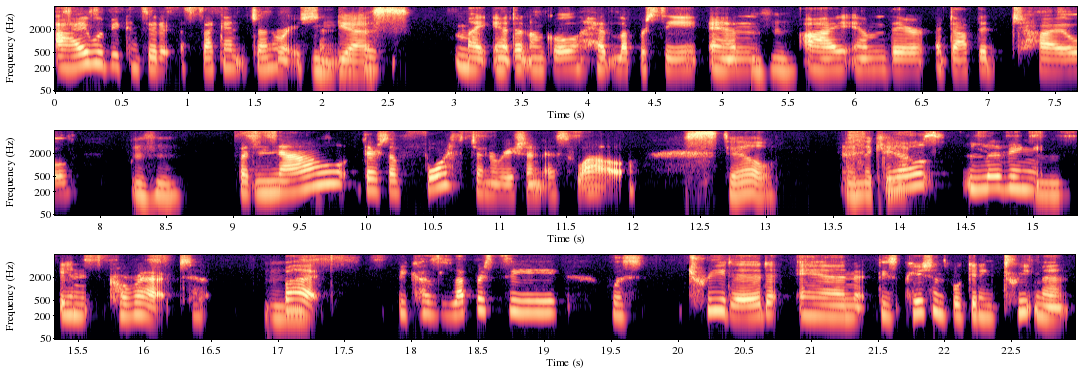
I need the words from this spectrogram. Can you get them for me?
i would be considered a second generation yes my aunt and uncle had leprosy and mm-hmm. i am their adopted child Mm-hmm. But now there's a fourth generation as well. Still in the Still camps. living mm. in correct. Mm. But because leprosy was treated and these patients were getting treatments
